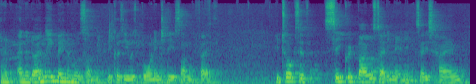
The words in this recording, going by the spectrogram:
and, and had only been a Muslim because he was born into the Islamic faith. He talks of secret Bible study meetings at his home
